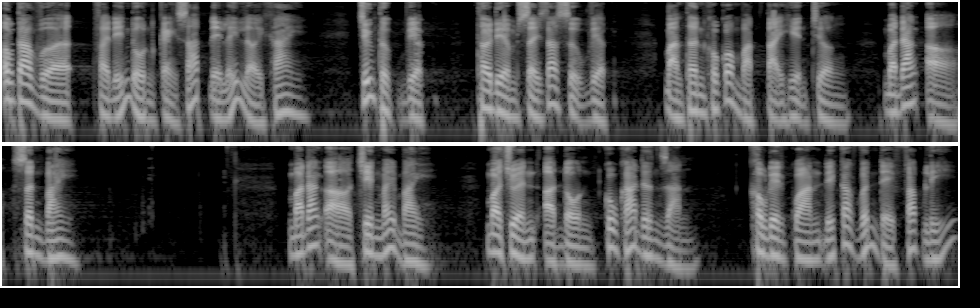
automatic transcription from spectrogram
Ông ta vừa phải đến đồn cảnh sát để lấy lời khai. Chứng thực việc, Thời điểm xảy ra sự việc, Bản thân không có mặt tại hiện trường, Mà đang ở sân bay. Mà đang ở trên máy bay. Mọi chuyện ở đồn cũng khá đơn giản, Không liên quan đến các vấn đề pháp lý,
